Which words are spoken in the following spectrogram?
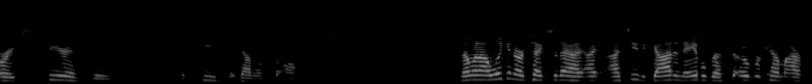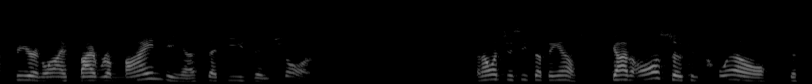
or experiencing peace that God wants to offer us. Now, when I look in our text today, I, I, see that God enables us to overcome our fear in life by reminding us that He's in charge. And I want you to see something else. God also can quell the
